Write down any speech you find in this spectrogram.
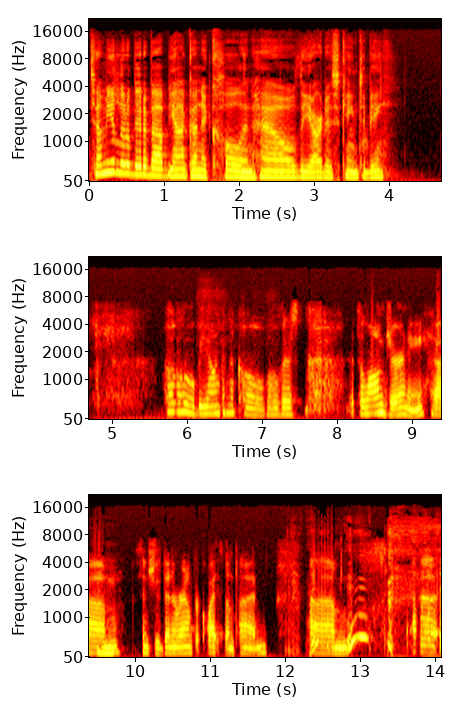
tell me a little bit about Bianca Nicole and how the artist came to be. Oh, Bianca Nicole. Well, there's, it's a long journey um, since she's been around for quite some time. Um, uh,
